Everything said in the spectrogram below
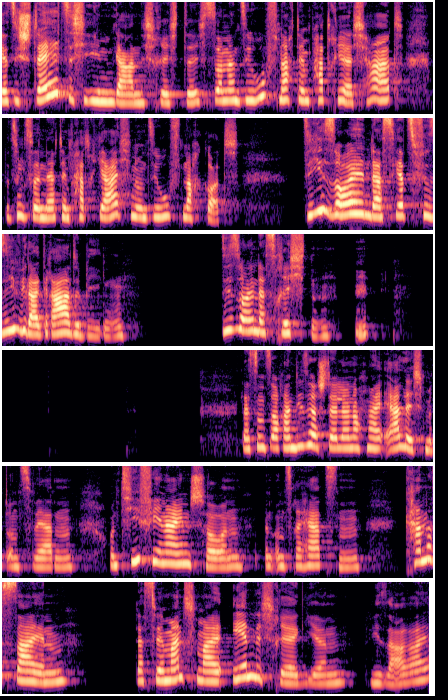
ja, sie stellt sich ihnen gar nicht richtig, sondern sie ruft nach dem Patriarchat, beziehungsweise nach dem Patriarchen und sie ruft nach Gott. Sie sollen das jetzt für sie wieder gerade biegen. Sie sollen das richten. Lass uns auch an dieser Stelle nochmal ehrlich mit uns werden und tief hineinschauen in unsere Herzen. Kann es sein, dass wir manchmal ähnlich reagieren wie Sarai?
